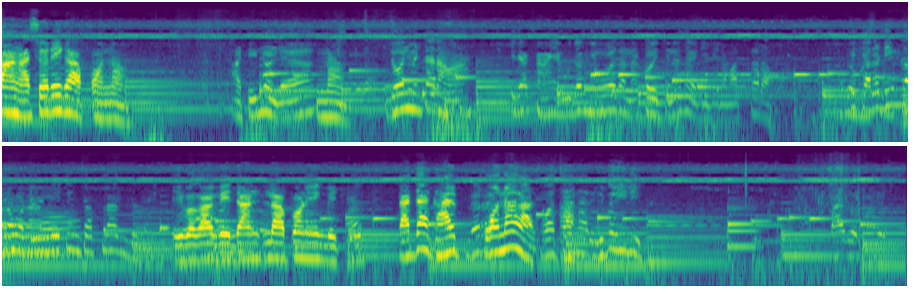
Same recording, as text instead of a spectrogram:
हांगाचो रे का फोन आठी नडल्या. ना. दोन मिनिटां राहा. कित्याक सांग हे उदक निवळ जाना कळचे ना सायडीक गेल्या मातसो डीम जालो हे बघा वेदांतला पण एक भेटली दादा घाल पोना घाल? हा.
